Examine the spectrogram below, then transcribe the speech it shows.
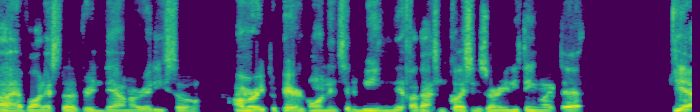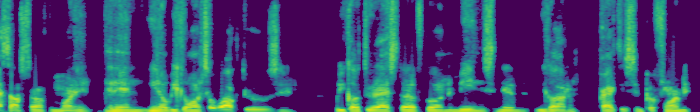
I have all that stuff written down already. So I'm already prepared going into the meeting if I got some questions or anything like that. Yeah, that's how I start off the morning. And then, you know, we go into walkthroughs and we go through that stuff, go into meetings, and then we go out and practice and perform it.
